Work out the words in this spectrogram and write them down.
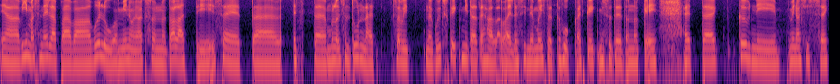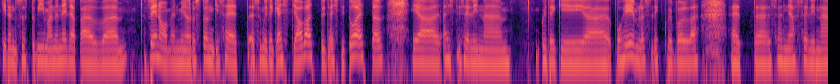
ja viimase neljapäeva võlu on minu jaoks olnud alati see, et, et mul on seal tunne, et sa võid nagu ükskõik mida teha laval ja sind ei mõisteta hukka, et kõik, mis sa teed, on okei okay.. et Kõvni, minu siis kirjandusõhtu viimane neljapäev fenomen minu arust ongi see, et see on kuidagi hästi avatud ja hästi toetav ja hästi selline kuidagi äh, boheemlaslik võib-olla. et äh, see on jah, selline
